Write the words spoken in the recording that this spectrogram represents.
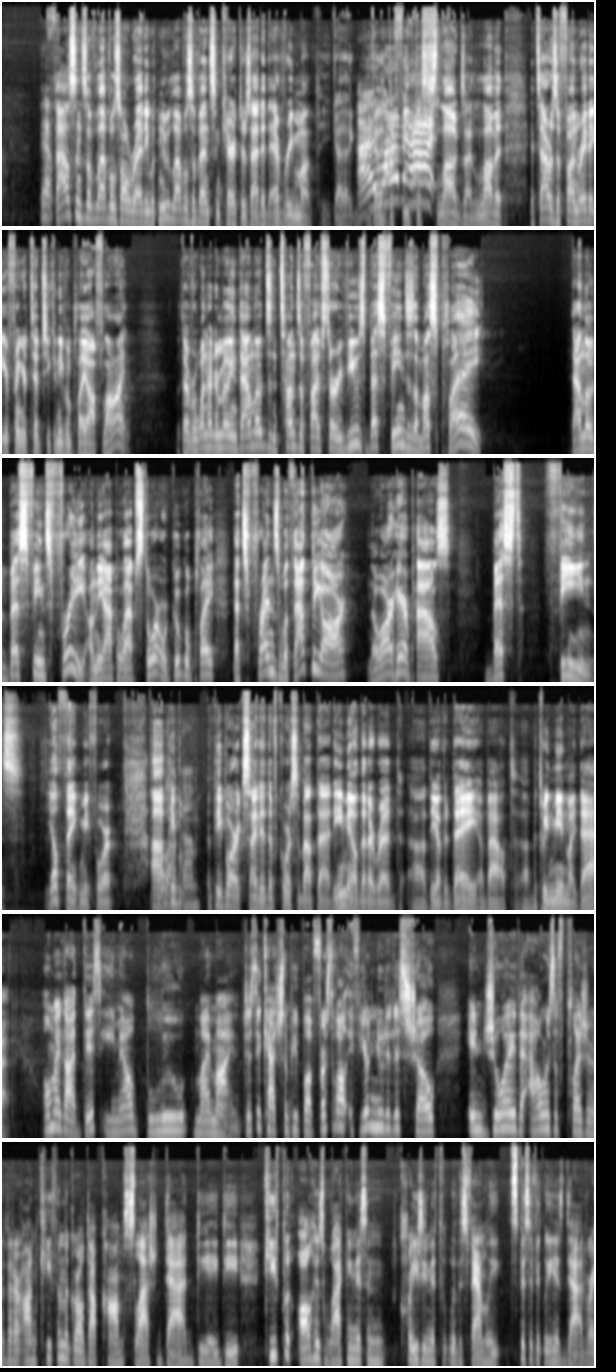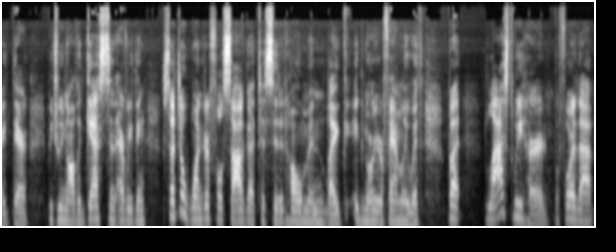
Yeah. Thousands of levels already with new levels, events, and characters added every month. You gotta, you gotta defeat the slugs. I love it. It's hours of fun right at your fingertips. You can even play offline. With over 100 million downloads and tons of five star reviews, Best Fiends is a must play. Download Best Fiends free on the Apple App Store or Google Play. That's friends without the R. No R here, pals. Best Fiends. You'll thank me for it. Uh, You're people, welcome. people are excited, of course, about that email that I read uh, the other day about uh, between me and my dad. Oh my God, this email blew my mind. Just to catch some people up. First of all, if you're new to this show, enjoy the hours of pleasure that are on keithandthegirl.com slash dad, D-A-D. Keith put all his wackiness and craziness with his family, specifically his dad right there between all the guests and everything. Such a wonderful saga to sit at home and like ignore your family with. But last we heard, before that,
